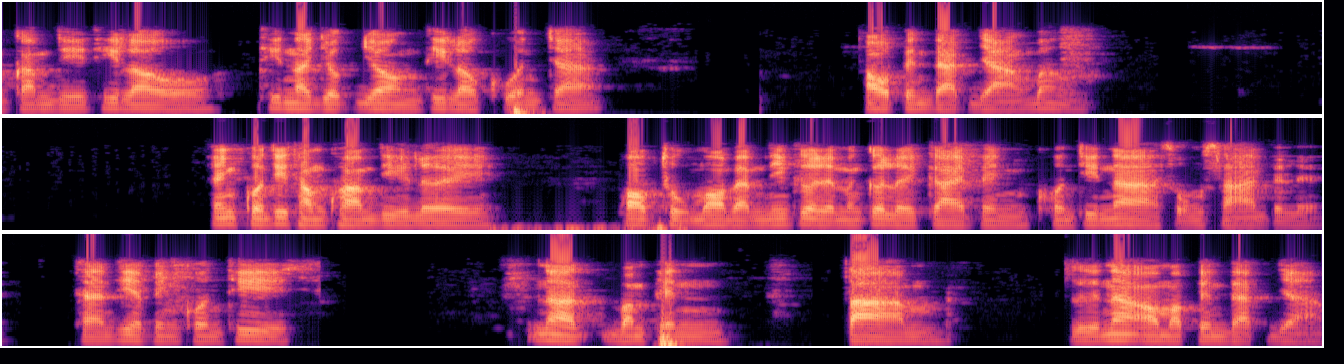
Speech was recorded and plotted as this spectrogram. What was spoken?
ำกรรมดีที่เราที่นายกย่องที่เราควรจะเอาเป็นแบบอย่างบ้างฉะนั้นคนที่ทำความดีเลย พอถูกมองแบบนี้ก็เลยมันก็เลยกลายเป็นคนที่น่าสงสารไปเลย แทนที่จะเป็นคนที่น่าบำเพ็ญตาม หรือน่าเอามาเป็นแบบอย่าง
